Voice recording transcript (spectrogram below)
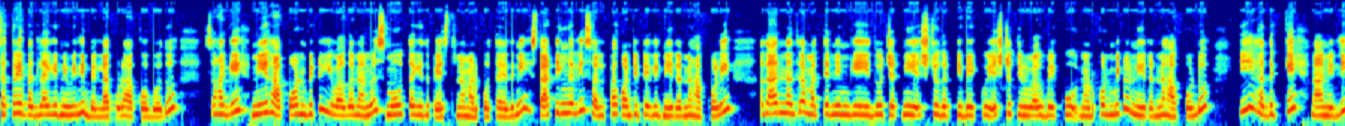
ಸಕ್ಕರೆ ಬದಲಾಗಿ ನೀವು ಇಲ್ಲಿ ಬೆಲ್ಲ ಕೂಡ ಹಾಕೋಬಹುದು ಸೊ ಹಾಗೆ ನೀರು ಹಾಕೊಂಡ್ಬಿಟ್ಟು ಇವಾಗ ನಾನು ಸ್ಮೂತ್ ಆಗಿದ್ದು ಇದು ಪೇಸ್ಟ್ನ ಮಾಡ್ಕೊತಾ ಇದ್ದೀನಿ. ಸ್ಟಾರ್ಟಿಂಗಲ್ಲಿ ಸ್ವಲ್ಪ ಕ್ವಾಂಟಿಟಿಯಲ್ಲಿ ನೀರನ್ನ ಹಾಕ್ಕೊಳ್ಳಿ. ಅದಾದ ನಂತರ ಮತ್ತೆ ನಿಮಗೆ ಇದು ಚಟ್ನಿ ಎಷ್ಟು ಗಟ್ಟಿ ಬೇಕು, ಎಷ್ಟು ತಿಳುವಾಗಬೇಕು ನೋಡ್ಕೊಂಡ್ಬಿಟ್ಟು ನೀರನ್ನ ಹಾಕೊಂಡು ಈ ಹದಕ್ಕೆ ನಾನಿಲ್ಲಿ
